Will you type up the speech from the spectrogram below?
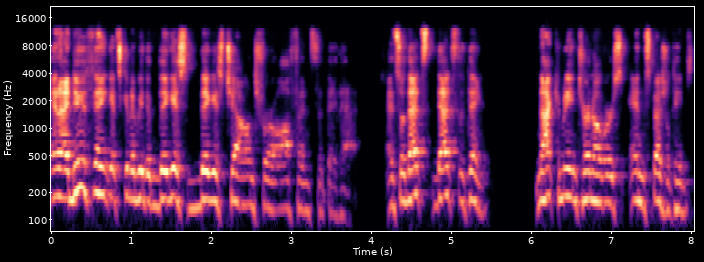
And I do think it's going to be the biggest, biggest challenge for our offense that they've had. And so that's that's the thing, not committing turnovers and special teams.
